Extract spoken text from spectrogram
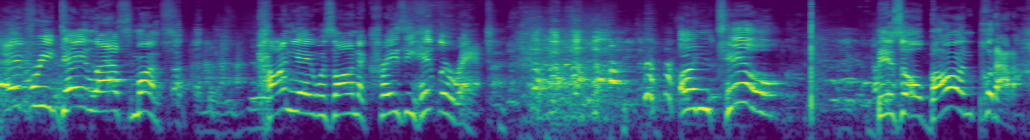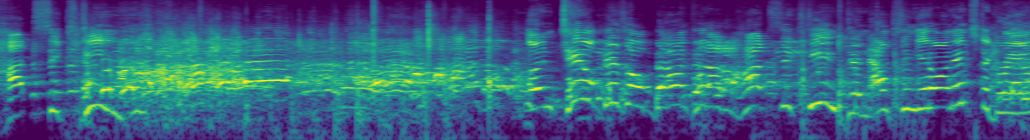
every day last month, Kanye was on a crazy Hitler rant. Until Bizzo Bond put out a hot 16. Until Bizzo Bond put out a hot 16 denouncing it on Instagram.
